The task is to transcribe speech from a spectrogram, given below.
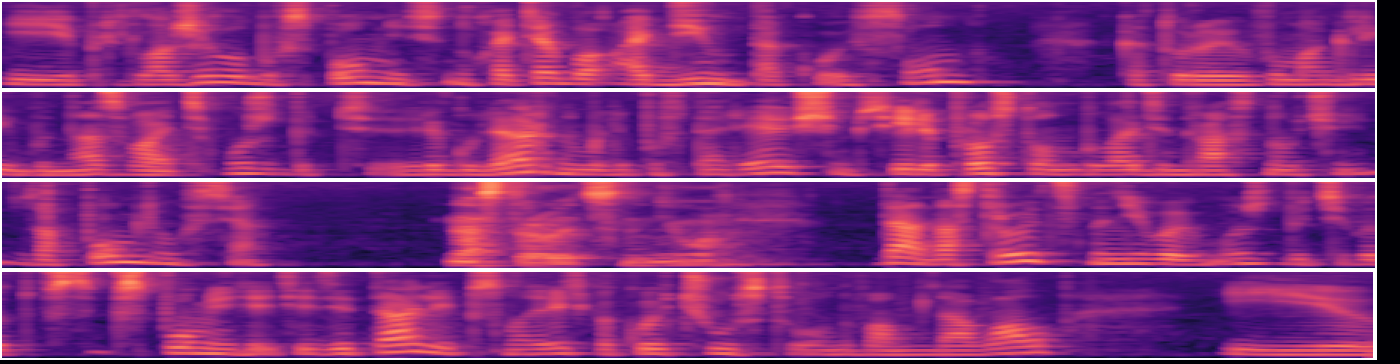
и предложила бы вспомнить, ну, хотя бы один такой сон, который вы могли бы назвать, может быть, регулярным или повторяющимся, или просто он был один раз, но очень запомнился. Настроиться на него. Да, настроиться на него, и, может быть, вот вспомнить эти детали, посмотреть, какое чувство он вам давал, и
